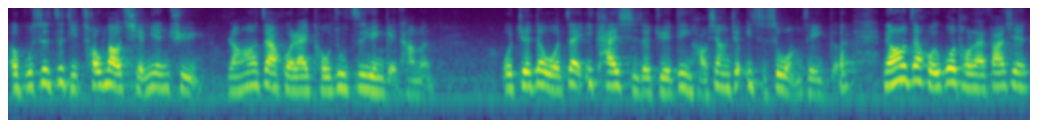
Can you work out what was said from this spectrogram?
而不是自己冲到前面去，然后再回来投注资源给他们。我觉得我在一开始的决定好像就一直是往这一个，然后再回过头来发现，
